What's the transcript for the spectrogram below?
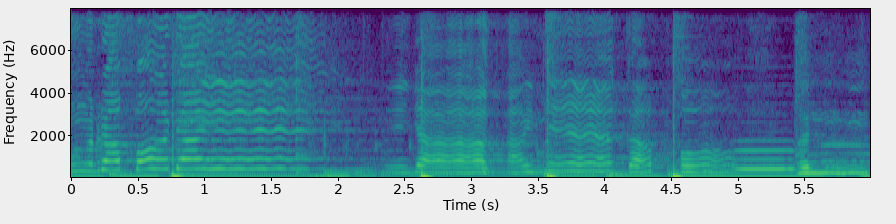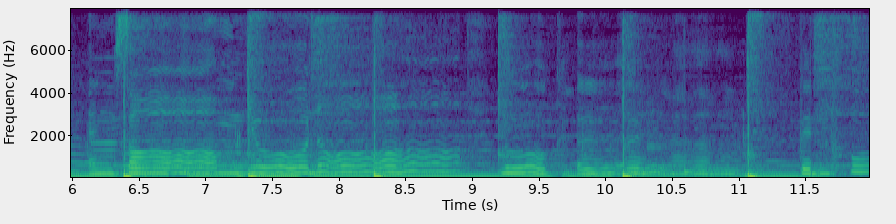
งรับบ่ได้อยากอายแม่กับพ่อเพิ่นแห่งซ้อมอยู่นอลูกเคยลาเป็นผู้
